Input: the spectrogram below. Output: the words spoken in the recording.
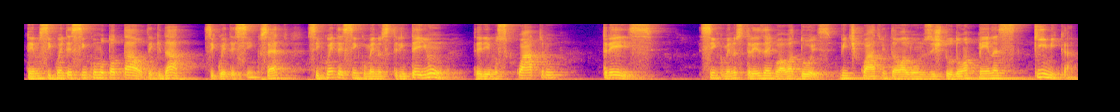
temos 55 no total, tem que dar 55, certo? 55 menos 31, teríamos 4, 3. 5 menos 3 é igual a 2. 24, então, alunos estudam apenas Química.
